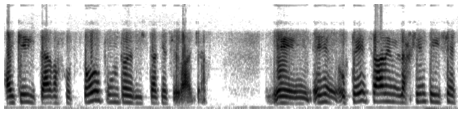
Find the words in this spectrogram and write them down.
Hay que evitar bajo todo punto de vista que se vayan. Eh, eh, ustedes saben, la gente dice,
